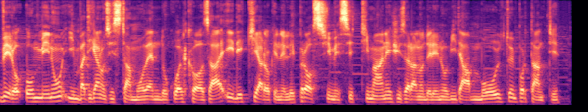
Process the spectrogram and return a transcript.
Vero o meno, in Vaticano si sta muovendo qualcosa ed è chiaro che nelle prossime settimane ci saranno delle novità molto importanti.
